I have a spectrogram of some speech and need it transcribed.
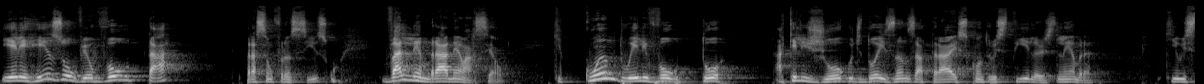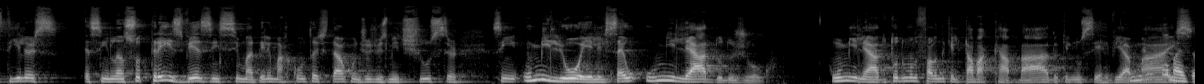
E ele resolveu voltar para São Francisco. Vale lembrar, né, Marcel, que quando ele voltou, aquele jogo de dois anos atrás contra o Steelers, lembra? Que o Steelers assim, lançou três vezes em cima dele, marcou um touchdown com o Juju Smith-Schuster, assim, humilhou ele, ele saiu humilhado do jogo. Humilhado, todo mundo falando que ele estava acabado, que ele não servia mais. mais.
